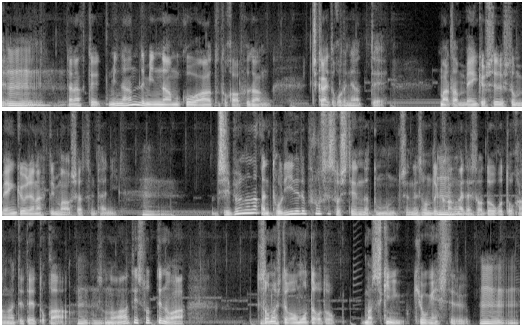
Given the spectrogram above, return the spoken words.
うる、ん。じゃなくてみんななんでみんな向こうはアートとかは普段近いところにあってまあ多分勉強してる人も勉強じゃなくて今おっしゃってたみたいにうん。自分の中に取り入れるプロセスをしてんだと思うんですよね。その時考えた人がどういうことを考えててとか、うんうん。そのアーティストっていうのはその人が思ったことを、まあ、好きに表現してる。うん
